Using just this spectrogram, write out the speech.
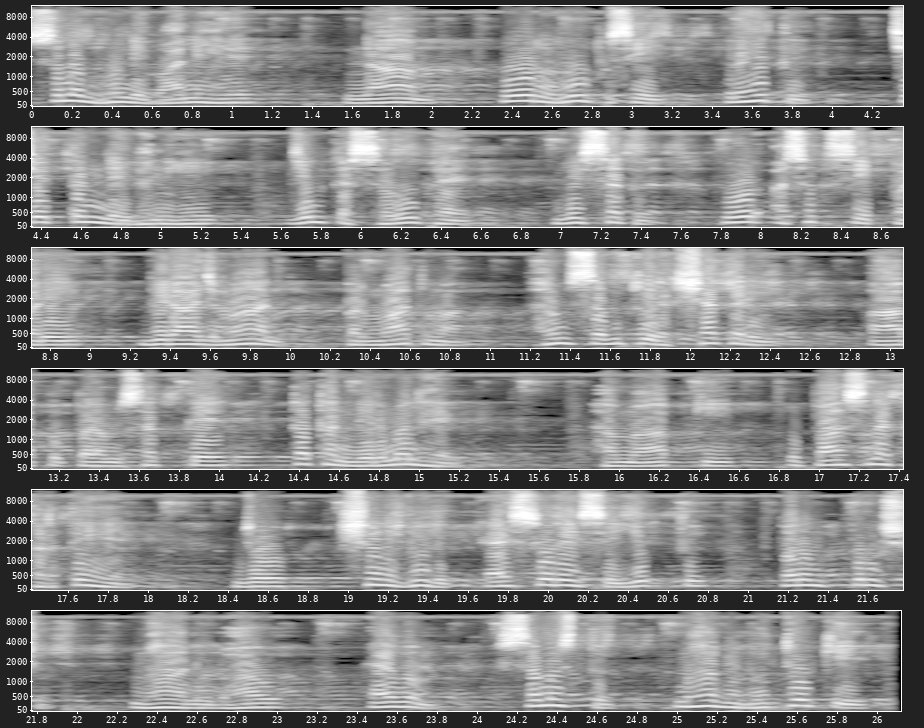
सुलभ होने वाली है, नाम और रूप से रहित चैतन्य घन ही, जिनका स्वरूप है, वे सत और असत से परे विराजमान परमात्मा हम सब की रक्षा करें। आप परम सत्य तथा निर्मल है। हम आपकी उपासना करते हैं। जो षडविध ऐश्वर्य से युक्त परम पुरुष, महानुभाव एवं समस्त महाविभूतियों के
